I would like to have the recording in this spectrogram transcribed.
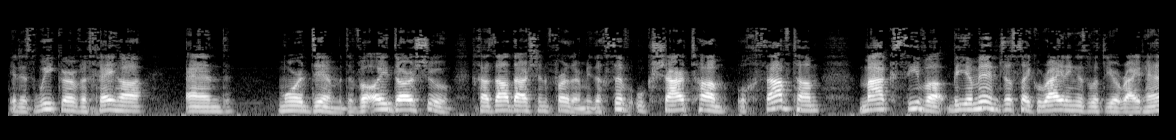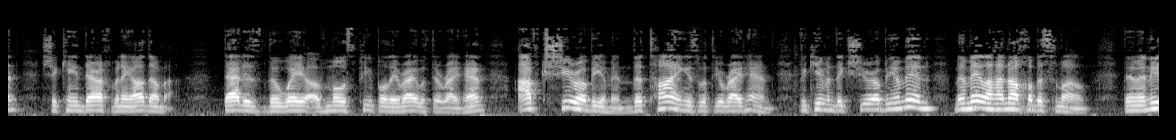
it is weaker. V'cheha, and more dim. The v'oi darshu. Chazal darshan further. Midachsiv ukshar tam uchsav tam. Maksiva biyamin, just like writing is with your right hand. Shekain derech b'nei adam. That is the way of most people. They write with their right hand. Av kshira biyamin. The tying is with your right hand. V'kivan de kshira biyamin. Memela hanacha b'smile. If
